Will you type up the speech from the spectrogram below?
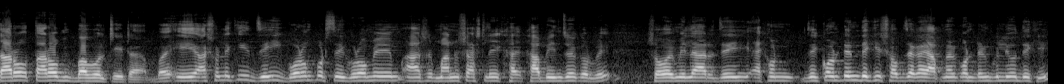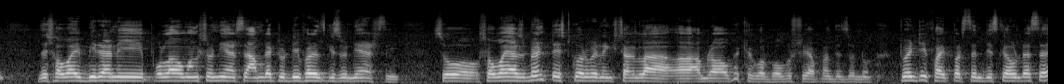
তারও। তারও বাবল টি এটা। বা এই আসলে কি যেই গরম পড়ছে এই গরমে আস মানুষ আসলে খাবে এনজয় করবে। সবাই মিলে আর যেই এখন যে কন্টেন্ট দেখি সব জায়গায় আপনার কন্টেন্টগুলিও দেখি। যে সবাই বিরিয়ানি, পোলাও, মাংস নিয়ে আসছে, আমরা একটু ডিফারেন্স কিছু নিয়ে আসছি। সো সবাই আসবেন টেস্ট করবেন, ইনশাআল্লাহ আমরা অপেক্ষা করব অবশ্যই আপনাদের জন্য। টোয়েন্টি ফাইভ পার্সেন্ট ডিসকাউন্ট আছে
